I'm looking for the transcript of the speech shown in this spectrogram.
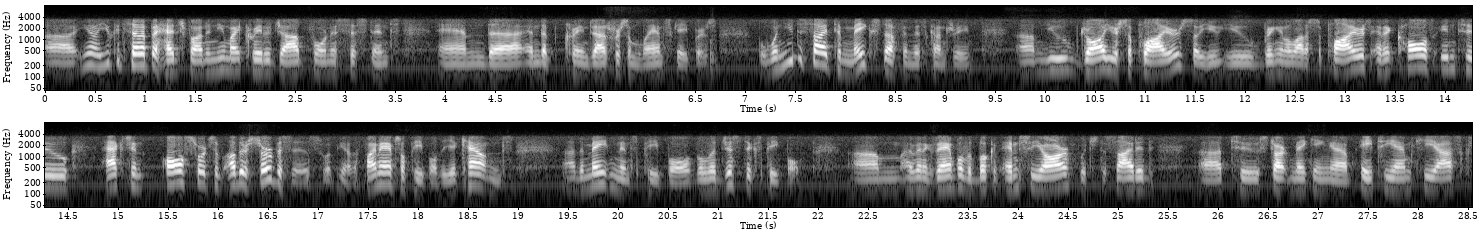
Uh, you know, you could set up a hedge fund, and you might create a job for an assistant, and uh, end up creating jobs for some landscapers. When you decide to make stuff in this country, um, you draw your suppliers, so you, you bring in a lot of suppliers, and it calls into action all sorts of other services, with, you know, the financial people, the accountants, uh, the maintenance people, the logistics people. Um, I have an example the book of NCR, which decided uh, to start making uh, ATM kiosks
